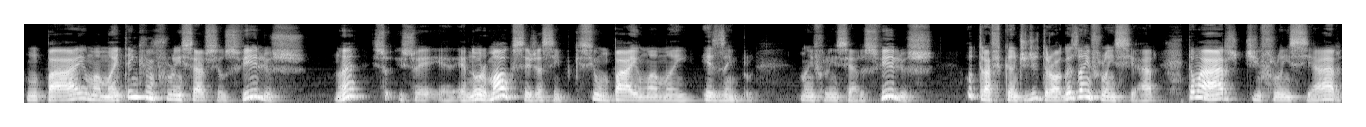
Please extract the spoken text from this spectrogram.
Um pai, uma mãe tem que influenciar seus filhos. Não é? Isso, isso é, é, é normal que seja assim, porque se um pai, uma mãe, exemplo, não influenciar os filhos, o traficante de drogas vai influenciar. Então a arte de influenciar,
